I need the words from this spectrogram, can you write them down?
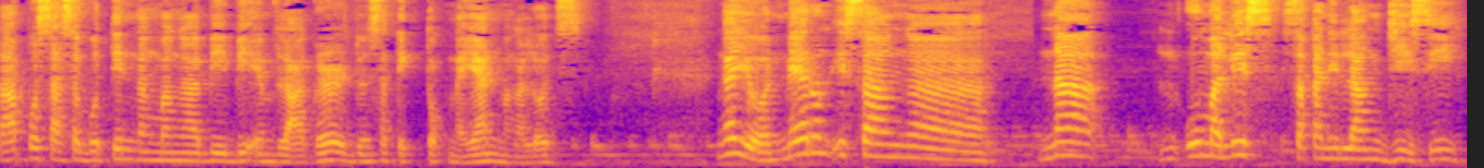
tapos sasagutin ng mga BBM vlogger dun sa TikTok na yan mga lods. Ngayon, meron isang uh, na umalis sa kanilang GC.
